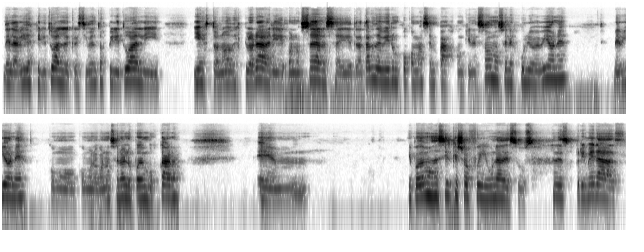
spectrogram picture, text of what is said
la vida espiritual, del crecimiento espiritual y, esto, ¿no? De explorar y de conocerse y de tratar de vivir un poco más en paz con quienes somos. Él es Julio Bebione, Bebione, como, como lo conocen hoy, lo pueden buscar. Em, y podemos decir que yo fui una de sus, de sus primeras,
